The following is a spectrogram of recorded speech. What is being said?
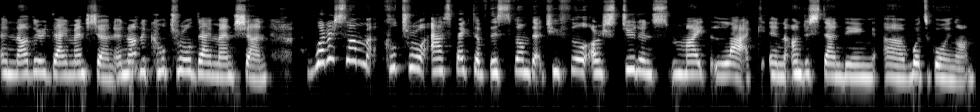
another dimension, another cultural dimension. What are some cultural aspects of this film that you feel our students might lack in understanding uh, what's going on?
